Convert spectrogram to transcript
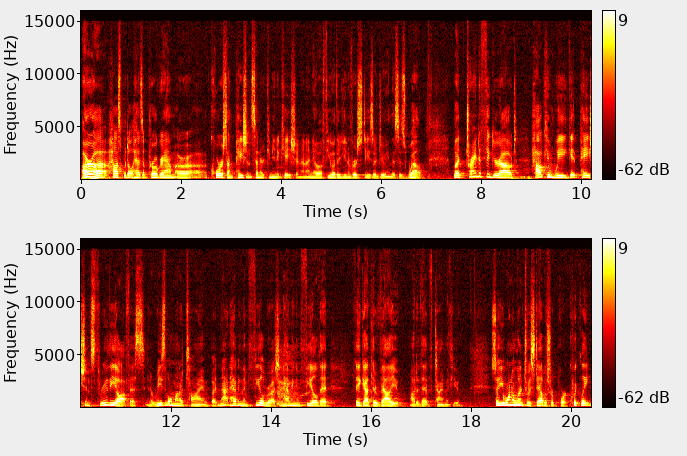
Our uh, hospital has a program, or uh, a course on patient-centered communication, and I know a few other universities are doing this as well. But trying to figure out how can we get patients through the office in a reasonable amount of time, but not having them feel rushed and having them feel that they got their value out of that time with you. So you want to learn to establish rapport quickly,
